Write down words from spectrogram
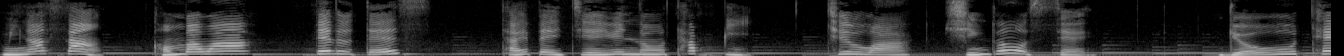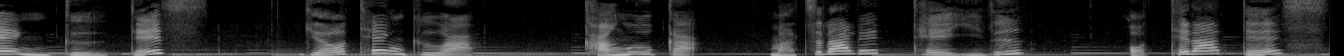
皆さん、こんばんは。ベルです。台北捷運の旅。中は新路線。行天宮です。行天宮は、関羽が祀られているお寺です。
